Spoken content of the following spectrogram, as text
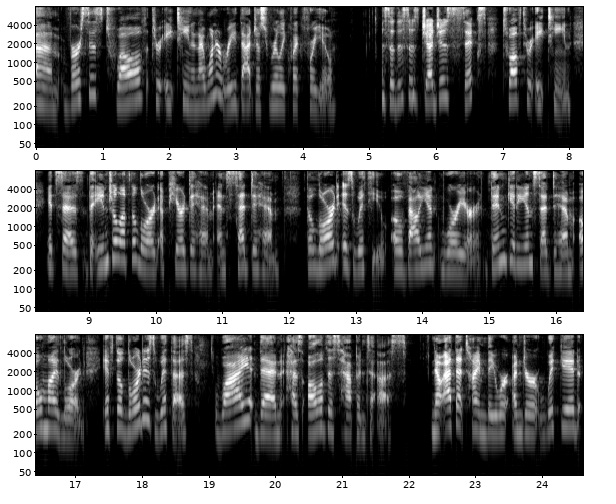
um, verses 12 through 18. And I want to read that just really quick for you. So this is Judges 6 12 through 18. It says, The angel of the Lord appeared to him and said to him, The Lord is with you, O valiant warrior. Then Gideon said to him, O my Lord, if the Lord is with us, why then has all of this happened to us? Now, at that time, they were under wicked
